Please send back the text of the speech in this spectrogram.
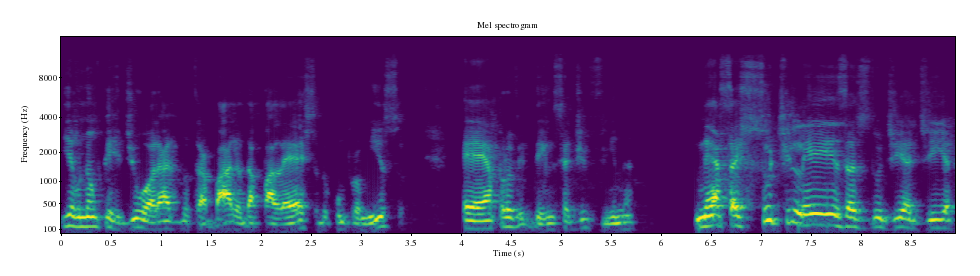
e eu não perdi o horário do trabalho, da palestra, do compromisso. É a providência divina. Nessas sutilezas do dia a dia,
